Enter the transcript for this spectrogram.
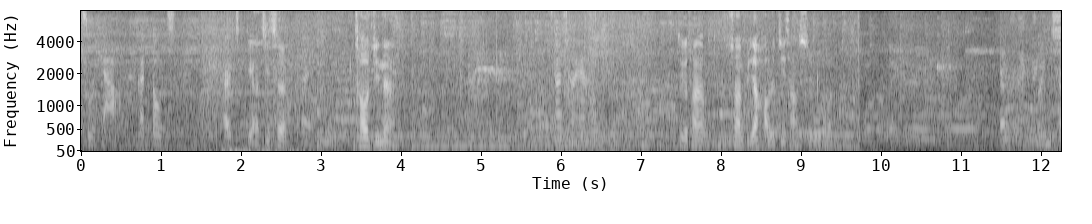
薯条跟豆子。还点了鸡翅。对。超级嫩。香肠也好吃。这个算算比较好的机场食物了。吃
